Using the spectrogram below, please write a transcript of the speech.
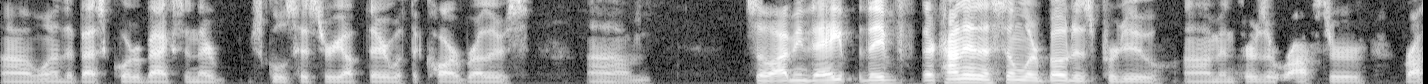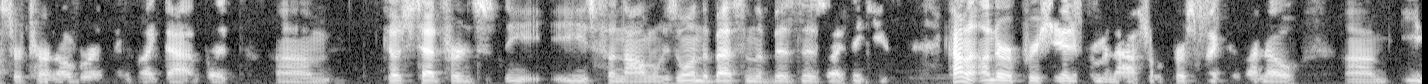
uh, one of the best quarterbacks in their school's history, up there with the Carr brothers. Um, so I mean, they they've they're kind of in a similar boat as Purdue um, in terms of roster roster turnover and things like that. But um, Coach Tedford's he, he's phenomenal. He's one of the best in the business. I think he's kind of underappreciated from a national perspective. I know um, you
